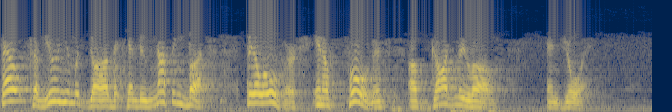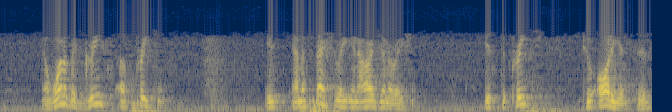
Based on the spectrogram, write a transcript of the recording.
felt communion with God that can do nothing but spill over in a fullness of godly love and joy. Now, one of the griefs of preaching is, and especially in our generation, is to preach to audiences,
